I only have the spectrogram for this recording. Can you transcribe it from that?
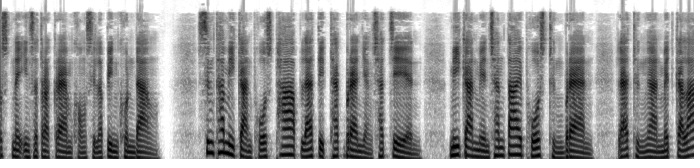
สต์ในอินสตาแกรมของศิลปินคนดัง ซึ่งถ้ามีการโพสต์ภาพและติดแท็กแบรนด์อย่างชัดเจน มีการเมนชั่นใต้โพสต์ถึงแบรนด์ และถึงงานเม t กาล่า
